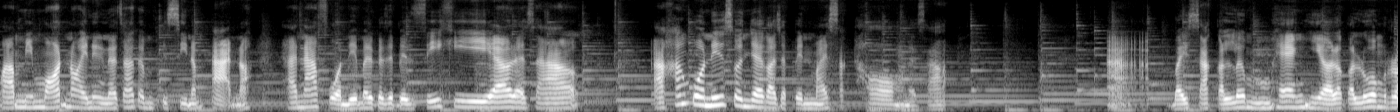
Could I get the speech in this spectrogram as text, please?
ความมีมอสหน่อยหนึ่งนะจ้าแต่มันเป็นสีน้ำตาลเนาะ ถ้าหน้าฝนนี่มันก็จะเป็นสีเขียวนะเจ้าอ่าข้างบนนี้ส่วนใหญ่ก็จะเป็นไม้สักทองนะเจ้าอ่าใบสักก็เริ่มแห้งเหี่ยวแล้วก็ร่วงโร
